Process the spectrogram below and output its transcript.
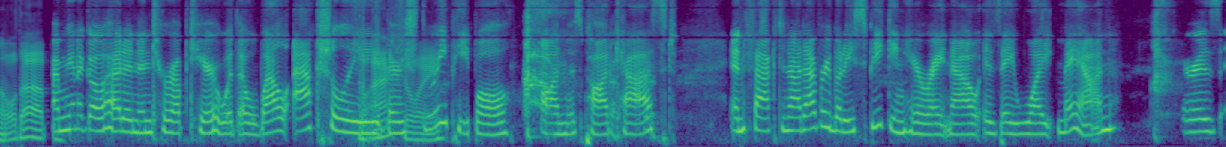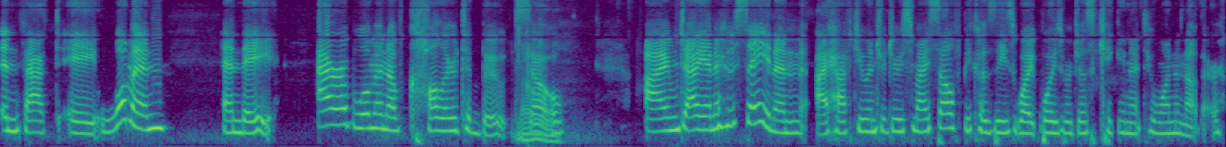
Hold up. I'm going to go ahead and interrupt here with a well, actually, Well, there's three people on this podcast. In fact, not everybody speaking here right now is a white man. There is, in fact, a woman and a Arab woman of color to boot. Oh. So I'm Diana Hussein, and I have to introduce myself because these white boys were just kicking it to one another.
